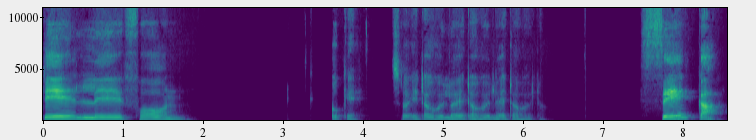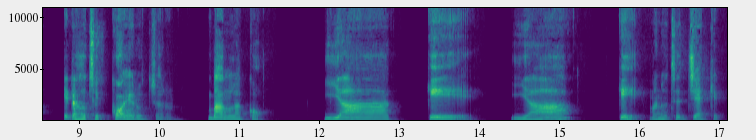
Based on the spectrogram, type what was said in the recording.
টেলেফোন ওকে সো এটাও হইল এটাও হইল এটাও হইল। সে কা এটা হচ্ছে কয়ের উচ্চারণ, বাংলা ক। ইয়াকে ইয়াকে মানে হচ্ছে জ্যাকেট।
